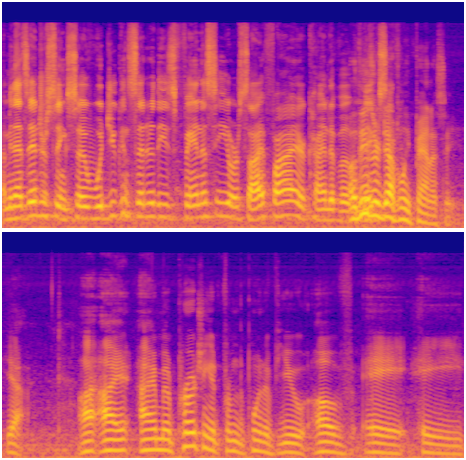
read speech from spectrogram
I mean, that's interesting. So, would you consider these fantasy or sci-fi, or kind of a? Oh, these are definitely fantasy. Yeah, I, I I'm approaching it from the point of view of a a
